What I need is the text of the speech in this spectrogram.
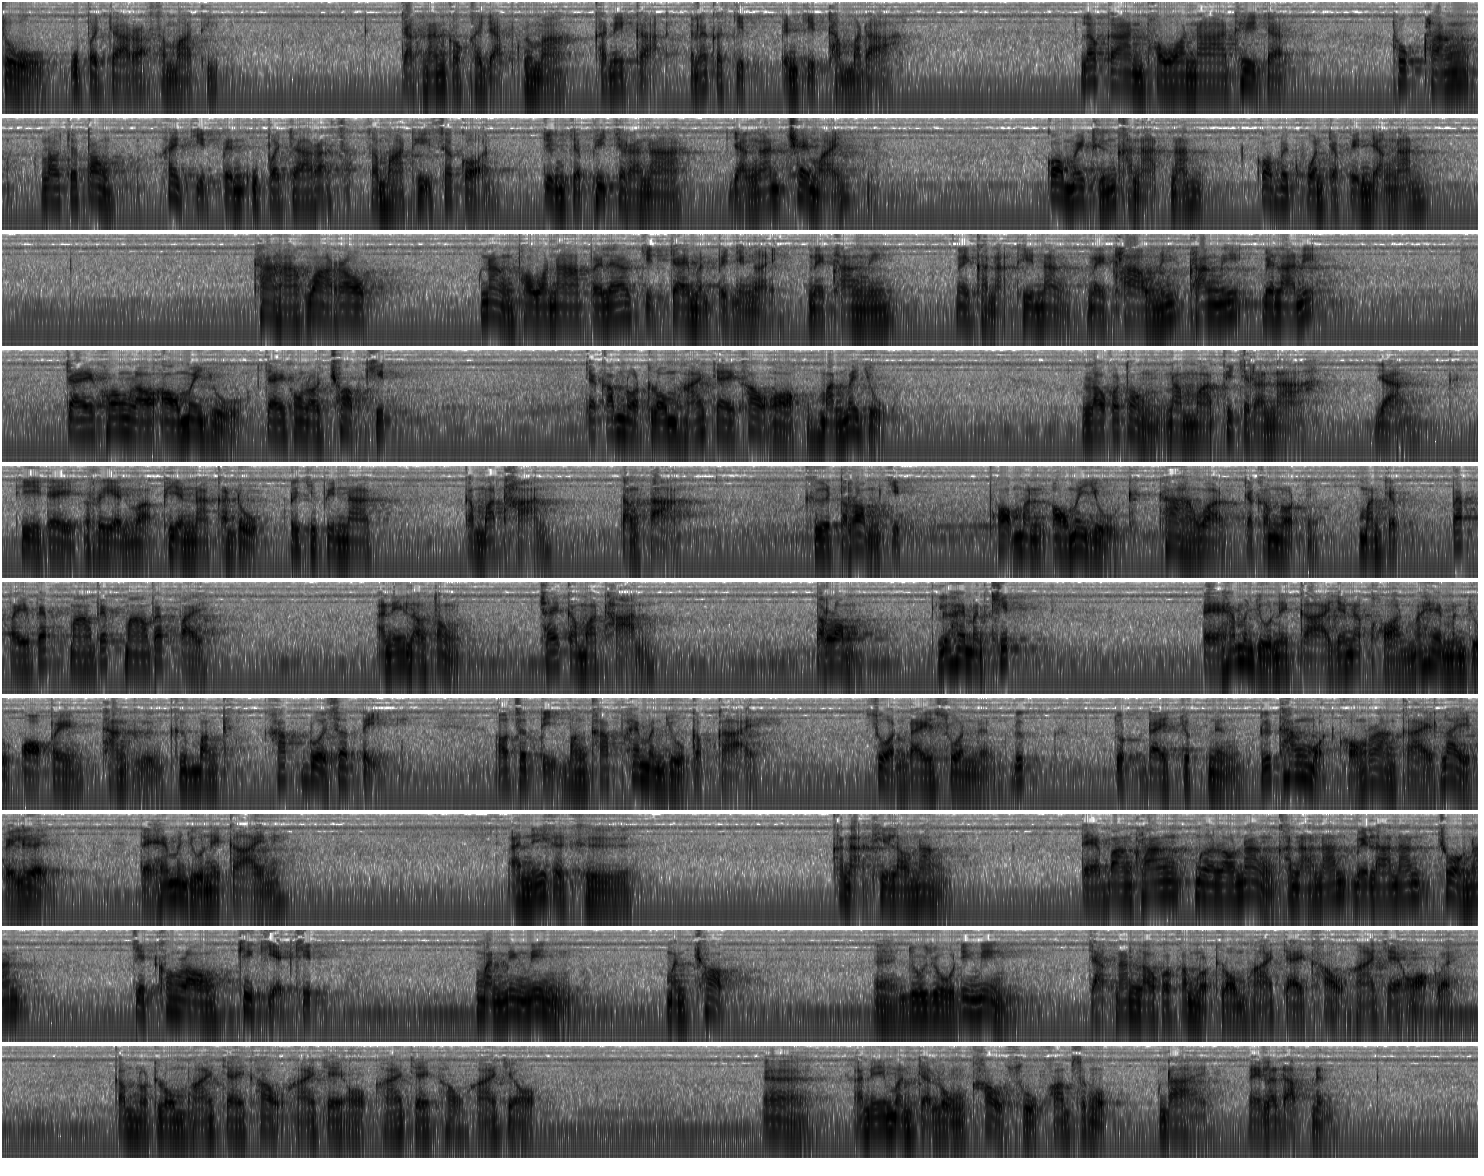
สู่อุปจารสมาธิ จากนั้นก็ขยับขึ้นมาคณิกะ แล้วก็จิตเป็นจิตธรรมดา แล้วการภาวนาที่จะทุกครั้งเราจะต้องให้จิตเป็นอุปจารสมาธิซะก่อน จึงจะพิจารณาอย่างนั้นใช่ไหม ก็ไม่ถึงขนาดนั้น ก็ไม่ควรจะเป็นอย่างนั้น ถ้าหากว่าเรานั่งภาวนาไปแล้วจิตใจมันเป็นยังไง ในครั้งนี้ ในขณะที่นั่งในคราวนี้ ครั้งนี้ เวลานี้ ใจของเราเอาไม่อยู่ ใจของเราชอบคิด จะกำหนดลมหายใจเข้าออกมันไม่อยู่ เราก็ต้องนำมาพิจารณาอย่างที่ได้เรียนว่าพิจารณากระดูกหรือพิจารณากรรมฐานต่างๆ คือตร่อมจิต เพราะมันเอาไม่อยู่ ถ้าว่าจะกำหนดเนี่ยมันจะแวบไปแวบมาแวบมาแวบไป อันนี้เราต้องใช้กรรมฐานตล่อมหรือให้มันคิด แต่ให้มันอยู่ในกายยนครไม่ให้มันอยู่ออกไปทางอื่น คือบังคับด้วยสติ เอาสติบังคับให้มันอยู่กับกาย ส่วนใดส่วนหนึ่งหรือจุดใดจุดหนึ่ง หรือทั้งหมดของร่างกายไล่ไปเรื่อย แต่ให้มันอยู่ในกายนี้อันนี้ก็คือ ขณะที่เรานั่ง แต่บางครั้งเมื่อเรานั่ง ขณะนั้น เวลานั้นช่วงนั้น จิตของเราขี้เกียจคิด มันนิ่งนิ่งมันชอบ อยู่อยู่นิ่งนิ่งจากนั้นเราก็กำหนดลมหายใจเข้าหายใจออกเลยกำหนดลมหายใจเข้า หายใจออก หายใจเข้าหายใจออกออันนี้มันจะลงเข้าสู่ความสงบได้ในระดับหนึ่ง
